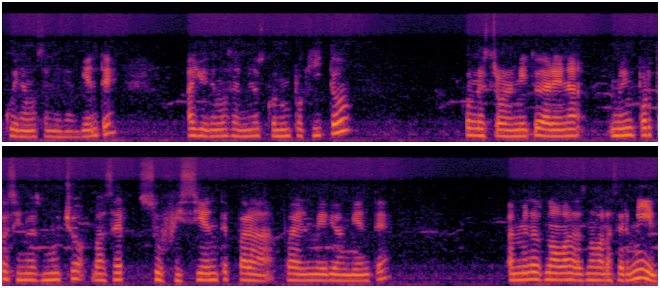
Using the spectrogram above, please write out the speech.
cuidemos el medio ambiente, ayudemos al menos con un poquito, con nuestro granito de arena, no importa si no es mucho, va a ser suficiente para, para el medio ambiente. Al menos no, vas, no van a ser mil,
